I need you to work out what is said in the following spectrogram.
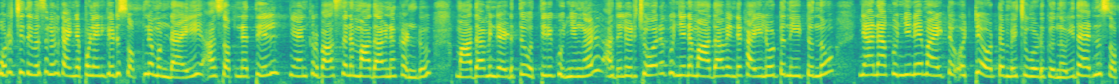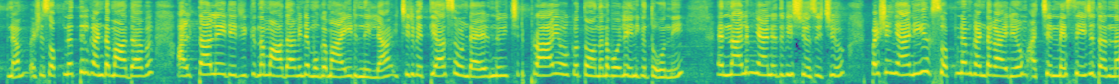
കുറച്ച് ദിവസങ്ങൾ കഴിഞ്ഞപ്പോൾ എനിക്കൊരു സ്വപ്നമുണ്ടായി. ആ സ്വപ്നത്തിൽ ഞാൻ കൃപാസനം മാതാവിനെ കണ്ടു. മാതാവിന്റെ അടുത്ത് ഒത്തിരി കുഞ്ഞുങ്ങൾ അതിലൊരു ചോര കുഞ്ഞിനെ മാതാവ് എന്റെ കയ്യിലോട്ട് നീട്ടുന്നു. ഞാൻ ആ കുഞ്ഞിനെയുമായിട്ട് ഒറ്റ ഓട്ടം വെച്ച് കൊടുക്കുന്നു. ഇതായിരുന്നു സ്വപ്നം. പക്ഷെ സ്വപ്നത്തിൽ കണ്ട മാതാവ് അൾത്താലയിലിരിക്കുന്ന മാതാവിന്റെ മുഖമായിരുന്നില്ല. ഇച്ചിരി വ്യത്യാസം ഉണ്ടായിരുന്നു. ഇച്ചിരി പ്രായമൊക്കെ തോന്നണ പോലെ എനിക്ക് തോന്നി. എന്നാലും ഞാനത് വിശ്വസിച്ചു. പക്ഷെ ഞാൻ ഈ സ്വപ്നം കണ്ട കാര്യവും അച്ഛൻ മെസ്സേജ് തന്ന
